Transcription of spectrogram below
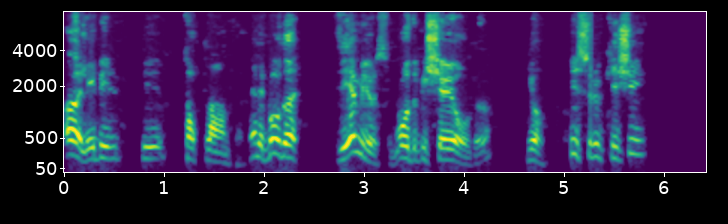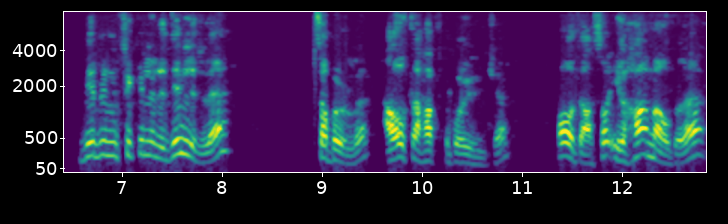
Öyle bir, bir toplantı. Yani burada diyemiyorsun. Orada bir şey oldu. Yok. Bir sürü kişi birbirinin fikirlerini dinlediler. Sabırlı. Altı hafta boyunca. Ondan sonra ilham aldılar.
